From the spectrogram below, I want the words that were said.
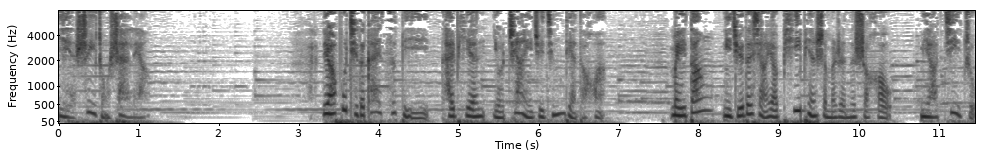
也是一种善良。了不起的盖茨比开篇有这样一句经典的话：“每当你觉得想要批评什么人的时候，你要记住，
